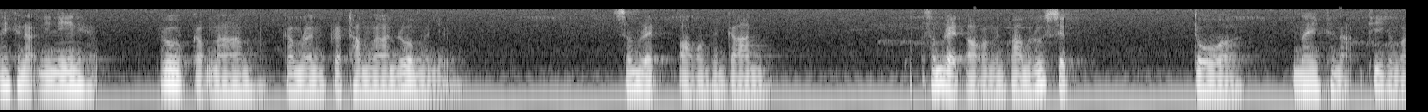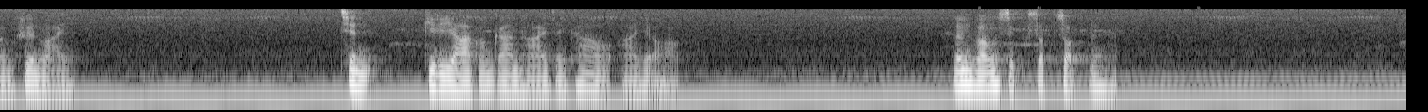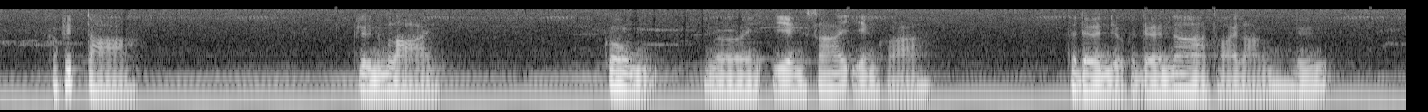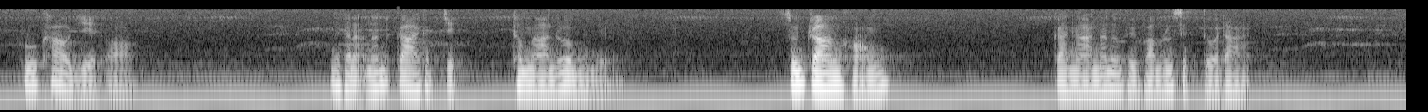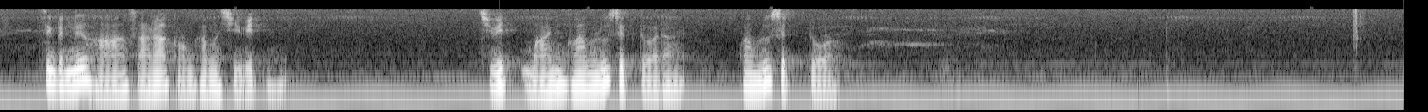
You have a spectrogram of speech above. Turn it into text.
ในขณะนี้นี้นะครับ รูปกับนามกำลังกระทำงานร่วมกันอยู่สำเร็จออกมาเป็นการสำเร็จออกมาเป็นความรู้สึกตัวในขณะที่กำลังเคลื่อนไหว เช่นกิริยาของการหายใจเข้าหายใจออก แล้วมีความรู้สึกสดๆด้วยกระพริบตา กลืนน้ำลาย ก้มเงยเอียงซ้ายเอียงขวา ถ้าเดินอยู่ก็เดินหน้าถอยหลัง หรือผู้เข้าเหยียดออก ในขณะนั้นกายกับจิตทำงานร่วมกันอยู่ ศูนย์กลางของการงานนั้นก็คือความรู้สึกตัวได้ ซึ่งเป็นเนื้อหาสาระของคำว่าชีวิต ชีวิตหมายถึงความรู้สึกตัวได้ ความรู้สึกตัว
